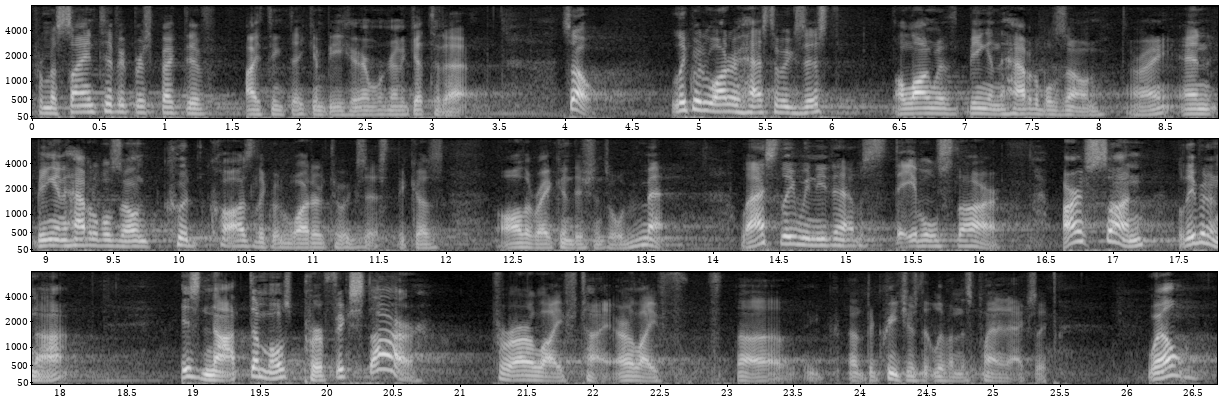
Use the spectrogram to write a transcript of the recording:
from a scientific perspective, I think they can be here, and we're going to get to that. So, liquid water has to exist along with being in the habitable zone, all right? And being in a habitable zone could cause liquid water to exist because all the right conditions will be met. Lastly, we need to have a stable star. Our sun, believe it or not, is not the most perfect star for our lifetime, our life, uh, the creatures that live on this planet, actually. Well,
